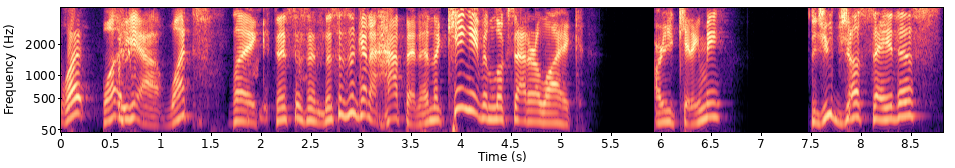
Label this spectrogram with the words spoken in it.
"What?" What? Yeah. What? Like this isn't this isn't gonna happen. And the king even looks at her like, "Are you kidding me? Did you just say this?"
